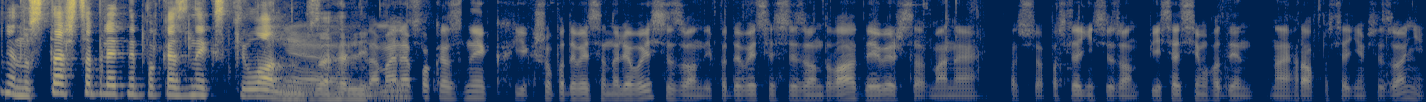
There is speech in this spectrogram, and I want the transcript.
Ні, ну стеж це, блядь, не показник скіла, ну Ні, взагалі. Для мене блядь. показник, якщо подивитися нульовий сезон і подивитися сезон 2, дивишся, в мене ось все, останній сезон. 57 годин награв в останньому сезоні,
